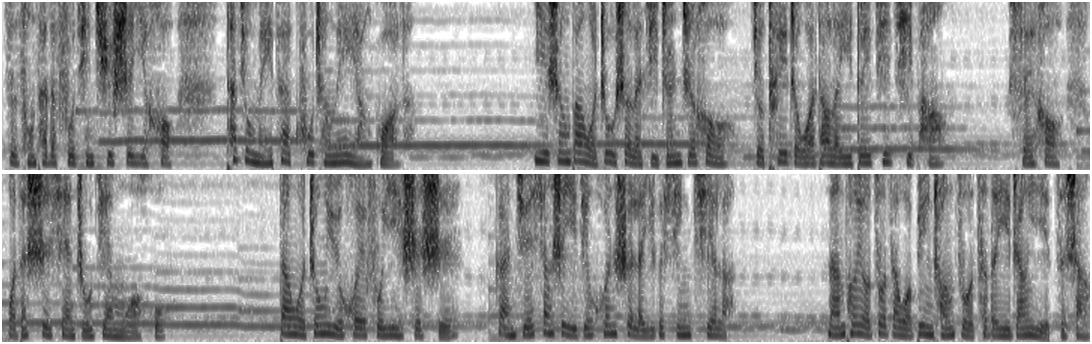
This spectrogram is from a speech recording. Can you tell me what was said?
自从他的父亲去世以后，他就没再哭成那样过了。医生帮我注射了几针之后，就推着我到了一堆机器旁。随后，我的视线逐渐模糊。当我终于恢复意识时，感觉像是已经昏睡了一个星期了。男朋友坐在我病床左侧的一张椅子上，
